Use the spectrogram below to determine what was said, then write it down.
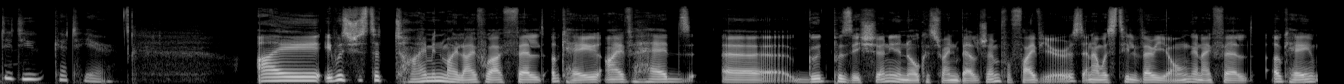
Did you get here? I it was just a time in my life where I felt okay. I've had a good position in an orchestra in Belgium for five years, and I was still very young. And I felt okay.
